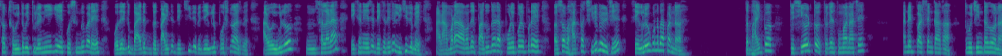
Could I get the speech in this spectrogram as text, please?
সব ছবি টবি তুলে নিয়ে গিয়ে কোশ্চেন পেপারে ওদেরকে বাইরে বাড়িতে দেখিয়ে দেবে যেগুলো প্রশ্ন আসবে। আর ওইগুলো শালারা এখানে এসে দেখে দেখে লিখে দেবে। আর আমরা, আমাদের পাদুদারা পড়ে পড়ে পড়ে সব হাত পা ছিঁড়ে ফেলছে, সেগুলোও কোনো ব্যাপার না তা ভাইপো, তুই শিওর তো তোদের প্রমাণ আছে? হান্ড্রেড পার্সেন্ট কাকা, তুমি চিন্তা করো না,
